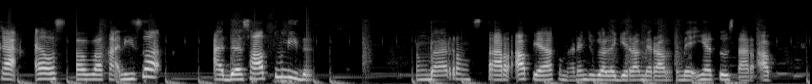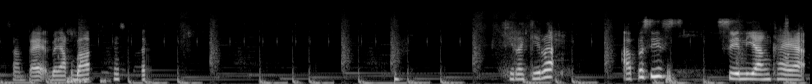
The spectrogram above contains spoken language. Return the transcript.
Kak El sama Kak Nisa ada satu nih bareng bareng startup ya kemarin juga lagi rame-ramenya tuh startup. Sampai banyak banget kira-kira apa sih scene yang kayak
